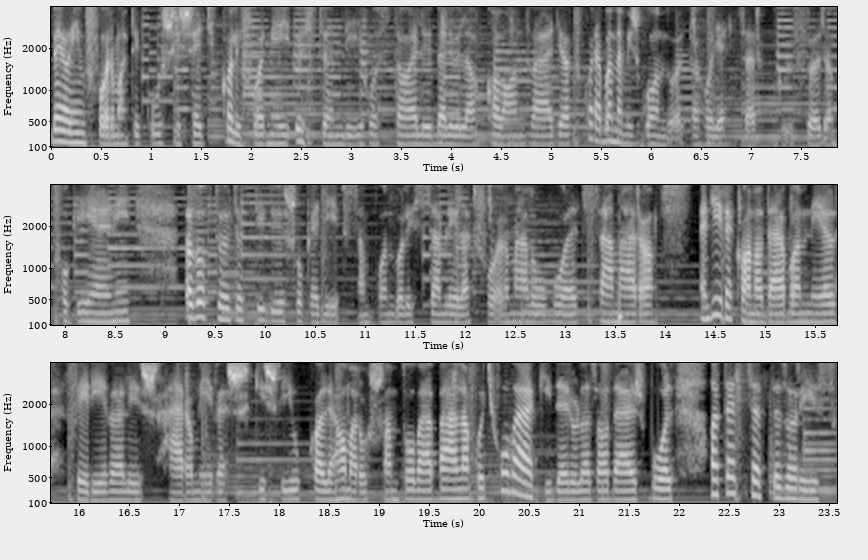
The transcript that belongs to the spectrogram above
Bea informatikus és egy kaliforniai ösztöndíj hozta elő belőle a kalandvágyat. Korábban nem is gondolta, hogy egyszer külföldön fog élni. Az ott töltött idő sok egyéb szempontból is szemléletformáló volt számára. Egy éve Kanadában él férjével és három éves kisfiúkkal, de hamarosan tovább hogy hová kiderül az adásból. Ha tetszett ez a rész,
